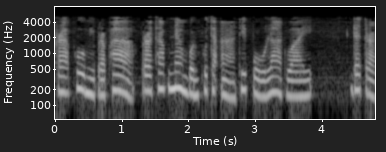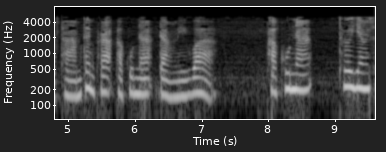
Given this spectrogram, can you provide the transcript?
พระผู้มีพระภาคประทับนั่งบนพุทธาที่ปูลาดไว้ ได้ตรัสถามท่านพระภคุณะดังนี้ว่า ภาคุณะ เธอยังส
